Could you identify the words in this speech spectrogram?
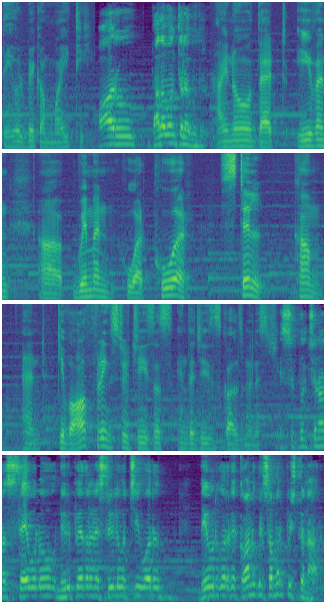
They will become mighty. వారు బలవంతులగుదురు I know that even uh, women who are poor still come and give offerings to Jesus in the Jesus Calls ministry. యేసుకృష్ణ సేవలో నిరుపేదలైన స్త్రీలు వచ్చి వారు దేవుని కొరకు కానుకలు సమర్పిస్తున్నారు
